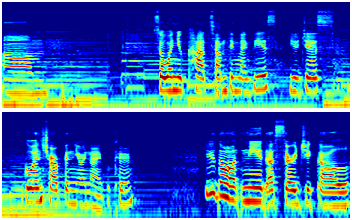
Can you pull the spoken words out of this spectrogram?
Um, so when you cut something like this, you just go and sharpen your knife, okay? You don't need a surgical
